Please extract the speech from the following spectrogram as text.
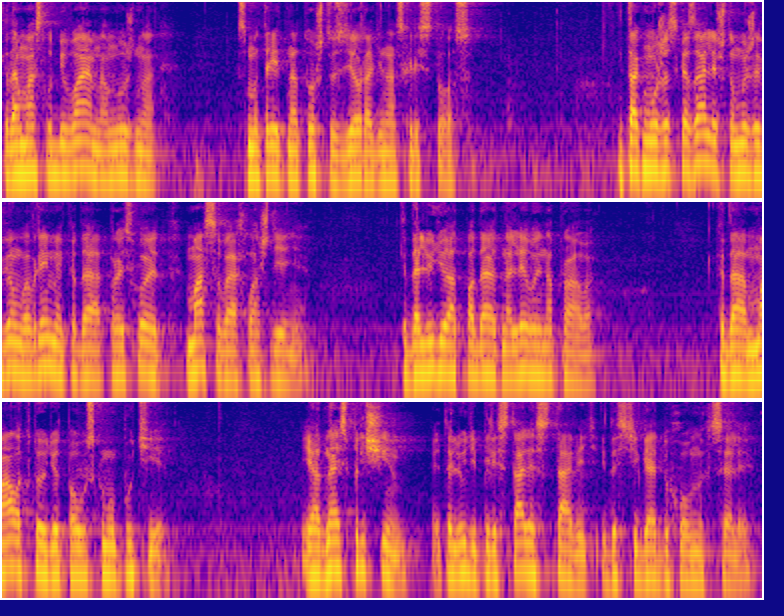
Когда мы ослабеваем, нам нужно смотреть на то, что сделал ради нас Христос. Итак, мы уже сказали, что мы живем во время, когда происходит массовое охлаждение, когда люди отпадают налево и направо, когда мало кто идет по узкому пути. И одна из причин – это люди перестали ставить и достигать духовных целей –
